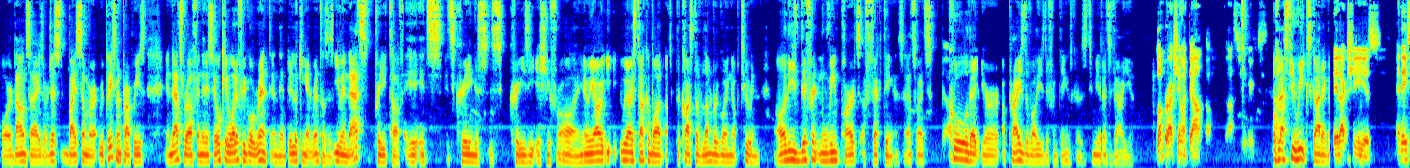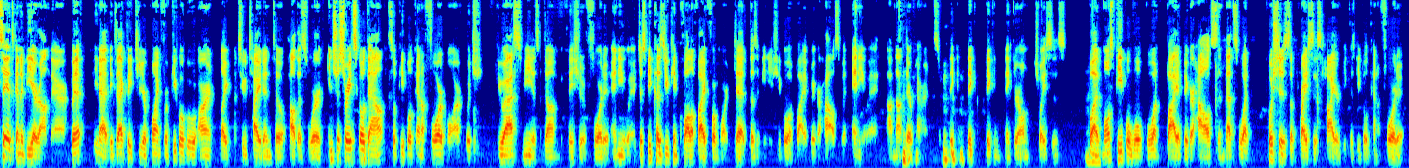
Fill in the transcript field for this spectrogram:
or downsize or just buy somewhere replacement properties and that's rough and then they say okay what if we go rent and then they're looking at rentals even that's pretty tough it's it's creating this, this crazy issue for all and we are we always talk about uh, the cost of lumber going up too and all these different moving parts affecting. So that's why it's yeah. cool that you're apprised of all these different things because to me that's value. Lumber actually went down though the last few weeks. Oh, the last few weeks, got it. It actually is, and they say it's going to be around there. But you know, exactly to your point, for people who aren't like too tied into how this works, interest rates go down so people can afford more, which you ask me is dumb they should afford it anyway. Just because you can qualify for more debt doesn't mean you should go and buy a bigger house. But anyway, I'm not their parents. They can they they can make their own choices. Mm-hmm. But most people will go and buy a bigger house, and that's what pushes the prices higher because people can afford it.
